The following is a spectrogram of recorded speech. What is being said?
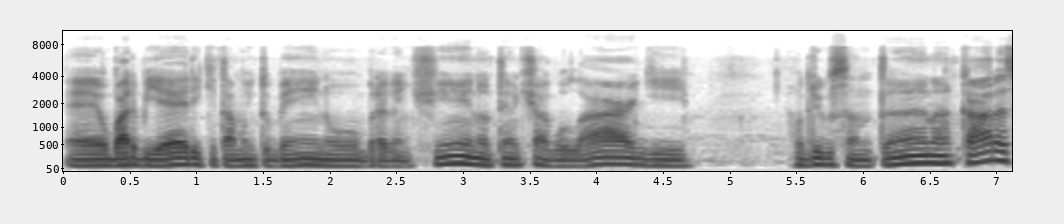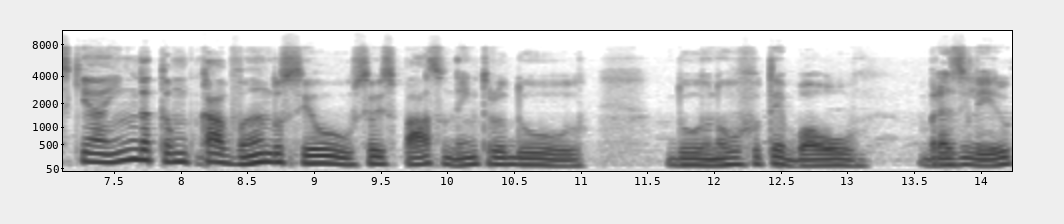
é, o Barbieri, que está muito bem no Bragantino, tem o Thiago Largue, Rodrigo Santana, caras que ainda estão cavando seu seu espaço dentro do, do novo futebol brasileiro.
